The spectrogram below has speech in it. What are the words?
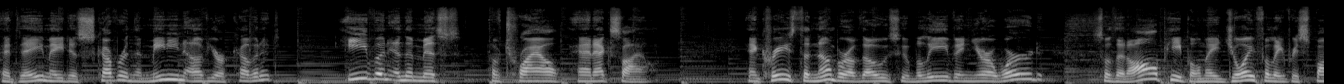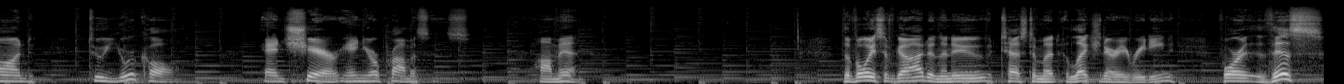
that they may discover the meaning of your covenant, even in the midst of trial and exile. Increase the number of those who believe in your word so that all people may joyfully respond to your call and share in your promises. Amen. The voice of God in the New Testament lectionary reading for this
